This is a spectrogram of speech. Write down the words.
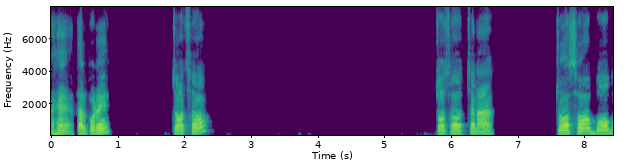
হ্যাঁ। তারপরে চ, ছ চ, ছ হচ্ছে না? চ, ছ, ব, ভ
